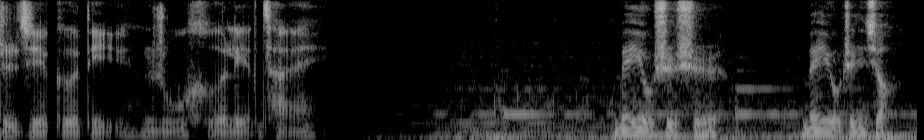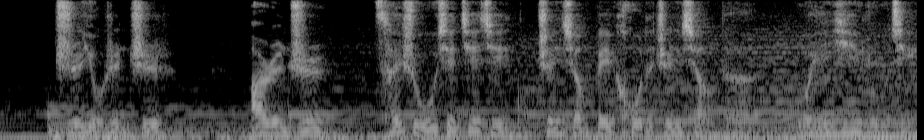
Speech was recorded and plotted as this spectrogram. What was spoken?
世界各地如何敛财？没有事实，没有真相，只有认知，而认知才是无限接近真相背后的真相的唯一路径。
